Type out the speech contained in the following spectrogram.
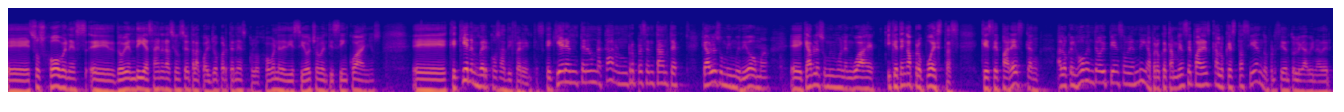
eh, esos jóvenes eh, de hoy en día, esa generación Z a la cual yo pertenezco, los jóvenes de 18 a 25 años, eh, que quieren ver cosas diferentes, que quieren tener una cara, un representante que hable su mismo idioma, que hable su mismo lenguaje y que tenga propuestas que se parezcan a lo que el joven de hoy piensa hoy en día, pero que también se parezca a lo que está haciendo el presidente Luis Abinader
